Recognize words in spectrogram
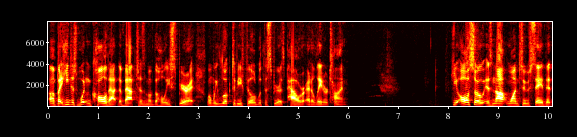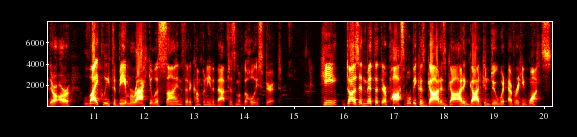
Uh, but he just wouldn't call that the baptism of the Holy Spirit when we look to be filled with the Spirit's power at a later time. He also is not one to say that there are likely to be miraculous signs that accompany the baptism of the Holy Spirit. He does admit that they're possible because God is God and God can do whatever he wants.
